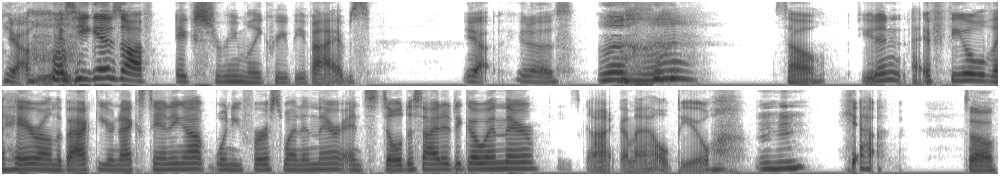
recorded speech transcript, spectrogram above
yeah. Cuz he gives off extremely creepy vibes. yeah, he does. So if you didn't feel the hair on the back of your neck standing up when you first went in there and still decided to go in there, he's not gonna help you. mhm. yeah. So,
